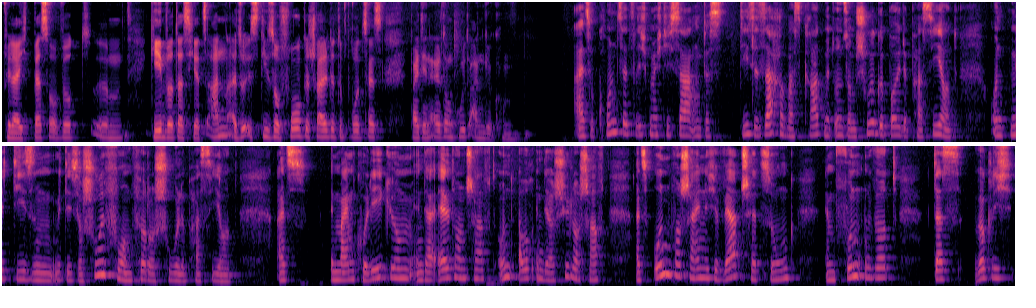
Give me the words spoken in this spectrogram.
vielleicht besser wird, ähm, gehen wir das jetzt an? Also ist dieser vorgeschaltete Prozess bei den Eltern gut angekommen? Also grundsätzlich möchte ich sagen, dass diese Sache, was gerade mit unserem Schulgebäude passiert und mit, diesem, mit dieser Schulform Förderschule passiert, als in meinem Kollegium, in der Elternschaft und auch in der Schülerschaft als unwahrscheinliche Wertschätzung empfunden wird, dass wirklich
